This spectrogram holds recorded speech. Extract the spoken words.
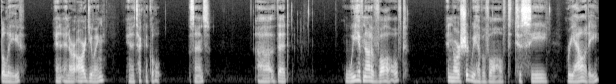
believe and, and are arguing in a technical sense, uh, that we have not evolved, and nor should we have evolved, to see reality.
